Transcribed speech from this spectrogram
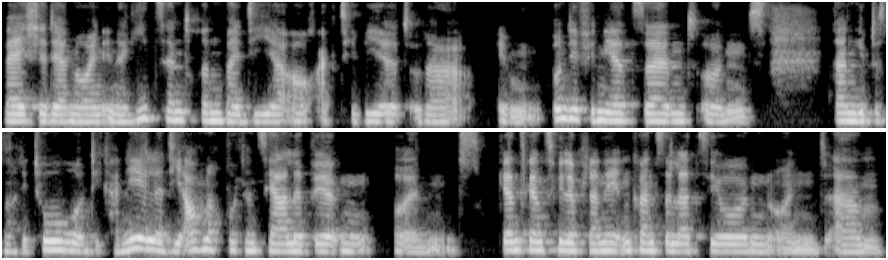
welche der neuen Energiezentren bei dir auch aktiviert oder eben undefiniert sind. Und dann gibt es noch die Tore und die Kanäle, die auch noch Potenziale wirken und ganz, ganz viele Planetenkonstellationen und ähm,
